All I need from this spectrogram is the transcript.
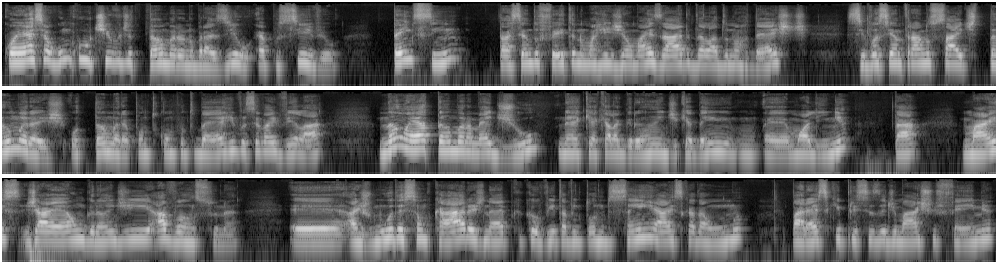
Conhece algum cultivo de tâmara no Brasil? É possível? Tem sim, está sendo feito numa região mais árida lá do Nordeste, se você entrar no site tâmaras ou tamara.com.br, você vai ver lá. Não é a tâmara Medju, né, que é aquela grande, que é bem é, molinha, tá? Mas já é um grande avanço, né? É, as mudas são caras, na época que eu vi estava em torno de 100 reais cada uma. Parece que precisa de macho e fêmea.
